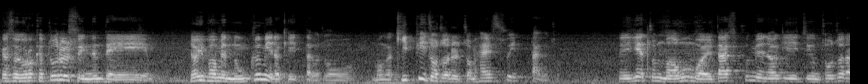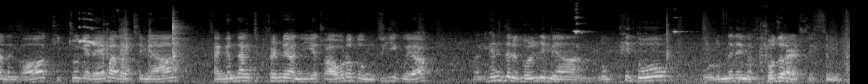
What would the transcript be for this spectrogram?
그래서 이렇게 뚫을 수 있는데 여기 보면 눈금이 이렇게 있다 그죠. 뭔가 깊이 조절을 좀 할 수 있다 그죠. 이게 좀 너무 멀다 싶으면 여기 지금 조절하는 거 뒤쪽에 레바 젖히면 잠금장치 풀면 이게 좌우로도 움직이고요. 핸들을 돌리면 높이도 오르내리면서 조절할 수 있습니다.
